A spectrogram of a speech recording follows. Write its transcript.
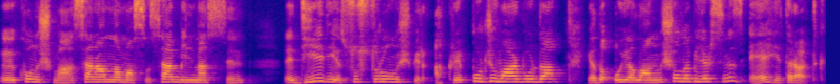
e, konuşma sen anlamazsın sen bilmezsin diye diye susturulmuş bir akrep burcu var burada. Ya da oyalanmış olabilirsiniz. E yeter artık.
